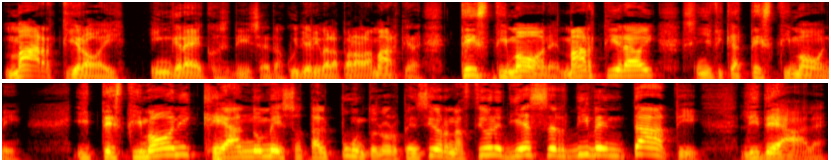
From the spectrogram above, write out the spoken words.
Martiroi in greco si dice, da cui deriva la parola martire. Testimone, martiroi significa testimoni. I testimoni che hanno messo a tal punto il loro pensiero in azione di essere diventati l'ideale,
